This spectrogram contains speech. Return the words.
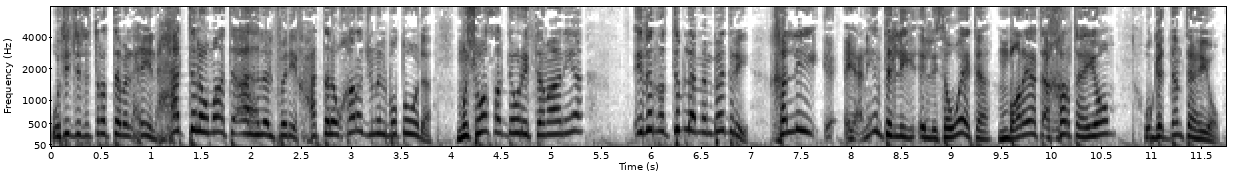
وتجي تترتب الحين. حتى لو ما تاهل الفريق حتى لو خرج من البطولة مش وصل دوري الثمانية إذا رتب له من بدري. خليه يعني أنت اللي اللي سويته مباريات أخرتها يوم وقدمتها يوم.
